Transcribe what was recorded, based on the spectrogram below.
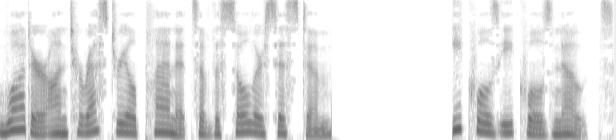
Water on terrestrial planets of the Solar System. Notes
